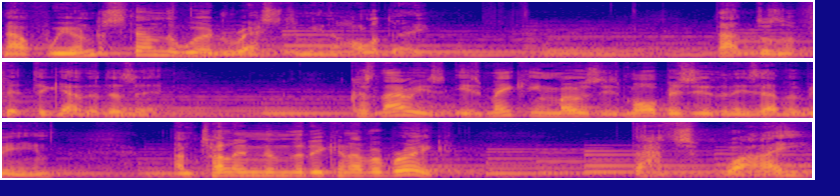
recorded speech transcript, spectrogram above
Now, if we understand the word rest to mean a holiday, that doesn't fit together, does it? Because now he's, he's making Moses more busy than he's ever been and telling him that he can have a break. That's why,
